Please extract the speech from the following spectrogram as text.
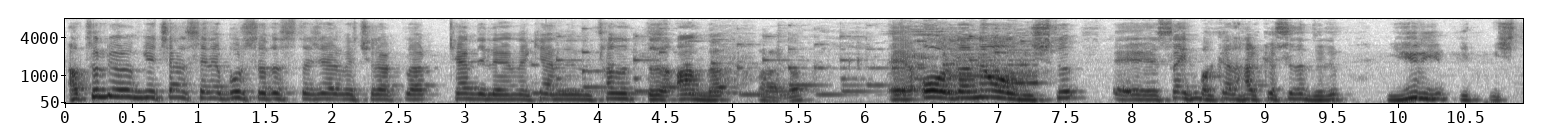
Hatırlıyorum geçen sene Bursa'da stajyer ve çıraklar kendilerine kendini tanıttığı anda pardon, e, orada ne olmuştu? E, Sayın Bakan arkasına dönüp yürüyüp gitmişti.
